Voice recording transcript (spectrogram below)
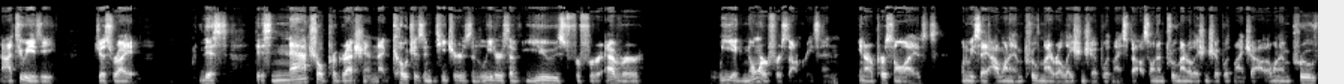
not too easy, just right. This this natural progression that coaches and teachers and leaders have used for forever, we ignore for some reason in our personal lives when we say, I want to improve my relationship with my spouse, I want to improve my relationship with my child, I want to improve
